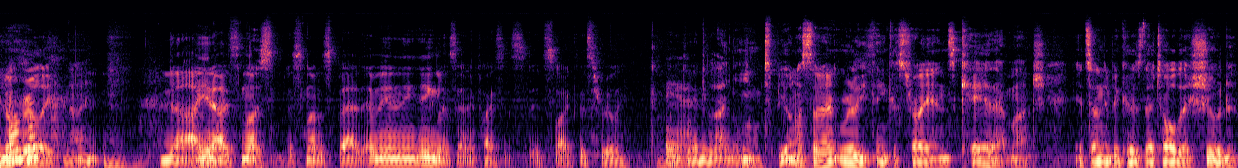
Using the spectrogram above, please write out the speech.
not Uh-huh. really. No. No, um, you know, it's not. It's not as bad. I mean, in England's the only place it's, it's like this, really, compared to Yeah. anywhere in the world. to be honest, I don't really think Australians care that much. It's only because they're told they should.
